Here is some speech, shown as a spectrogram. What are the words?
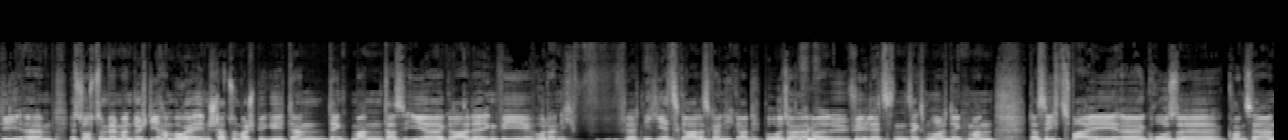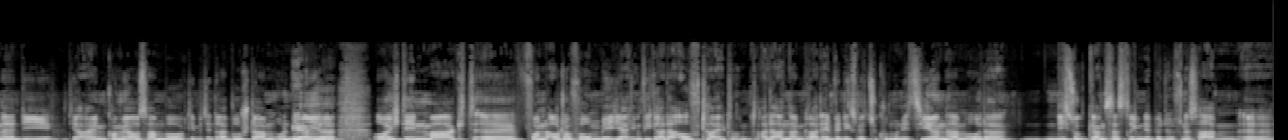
die ähm, jetzt trotzdem, wenn man durch die Hamburger Innenstadt zum Beispiel geht, dann denkt man, dass ihr gerade irgendwie oder nicht vielleicht nicht jetzt gerade, das kann ich gerade nicht beurteilen, aber für die letzten sechs Monate denkt man, dass sich zwei äh, große Konzerne, die die einen kommen ja aus Hamburg, die mit den drei Buchstaben und ja. ihr euch den Markt äh, von Out of Home Media irgendwie gerade aufteilt und alle anderen gerade entweder nichts mehr zu kommunizieren haben oder nicht so ganz das dringende Bedürfnis haben. Äh,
